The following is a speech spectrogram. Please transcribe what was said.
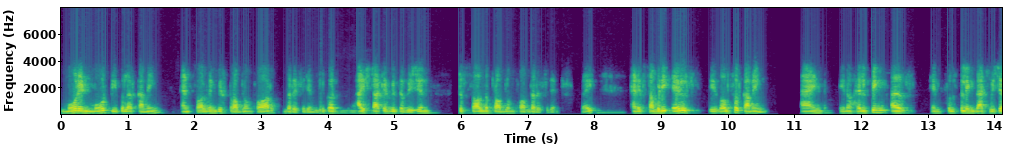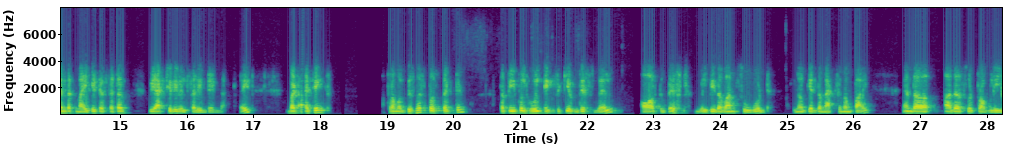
more and more people are coming and solving this problem for the residents because I started with the vision to solve the problem for the residents, right? And if somebody else is also coming and you know helping us in fulfilling that vision that MyGate has set up, we actually will celebrate that, right? But I think from a business perspective, the people who will execute this well or the best will be the ones who would you know get the maximum pie, and the others would probably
